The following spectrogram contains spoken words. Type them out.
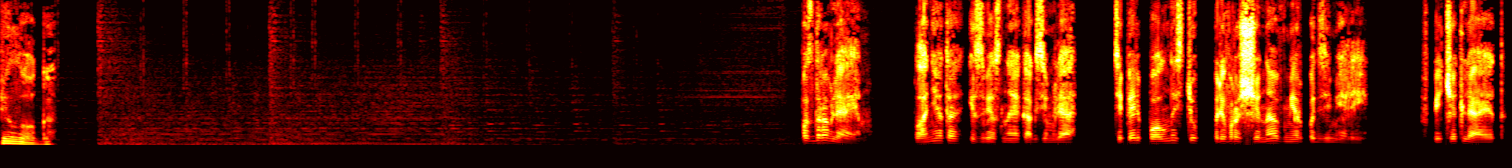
Эпилог. Поздравляем! Планета, известная как Земля, теперь полностью превращена в мир подземелий. Впечатляет.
